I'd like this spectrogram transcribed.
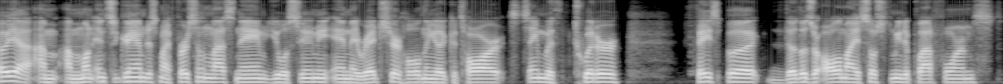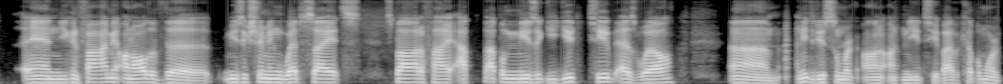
Oh yeah, I'm I'm on Instagram, just my first and last name. You will see me in a red shirt holding a guitar. Same with Twitter, Facebook. Th- those are all of my social media platforms, and you can find me on all of the music streaming websites, Spotify, App, Apple Music, YouTube as well. Um, I need to do some work on, on YouTube. I have a couple more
